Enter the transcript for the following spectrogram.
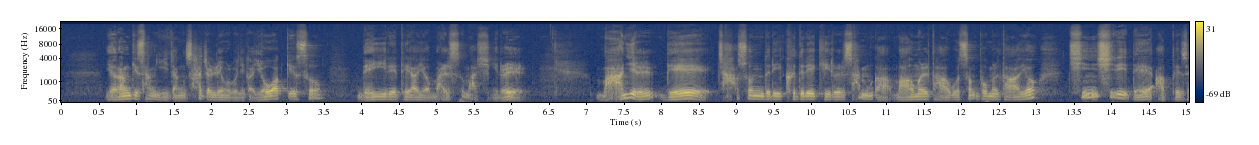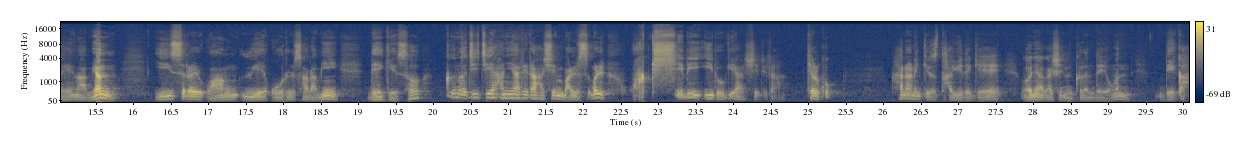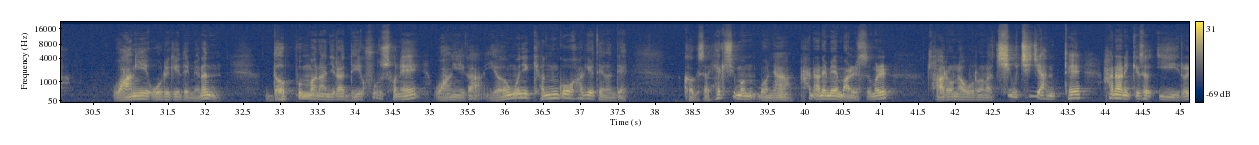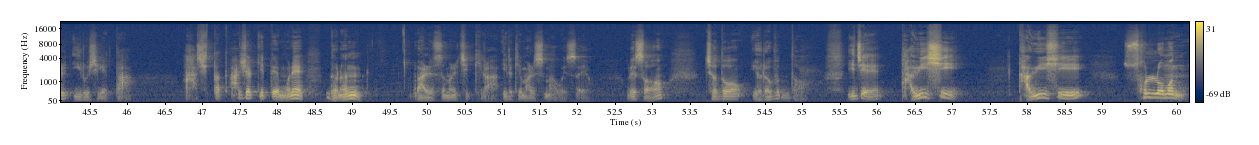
열왕기상 2장 4절 내용을 보니까 여호와께서 내 일에 대하여 말씀하시기를 만일 내 자손들이 그들의 길을 삼가 마음을 다하고 성품을 다하여 진실이 내 앞에서 행하면 이스라엘 왕 위에 오를 사람이 내게서 끊어지지 아니하리라 하신 말씀을 확실히 이루게 하시리라. 결국 하나님께서 다윗에게 언약하시는 그런 내용은 네가 왕이 오르게 되면은 너뿐만 아니라 네 후손의 왕위가 영원히 견고하게 되는데 거기서 핵심은 뭐냐? 하나님의 말씀을 좌로나 우로나 치우치지 않되 하나님께서 이 일을 이루시겠다 하셨다 하셨기 때문에 너는 말씀을 지키라 이렇게 말씀하고 있어요. 그래서 저도 여러분도 이제 다윗이 다윗이 솔로몬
